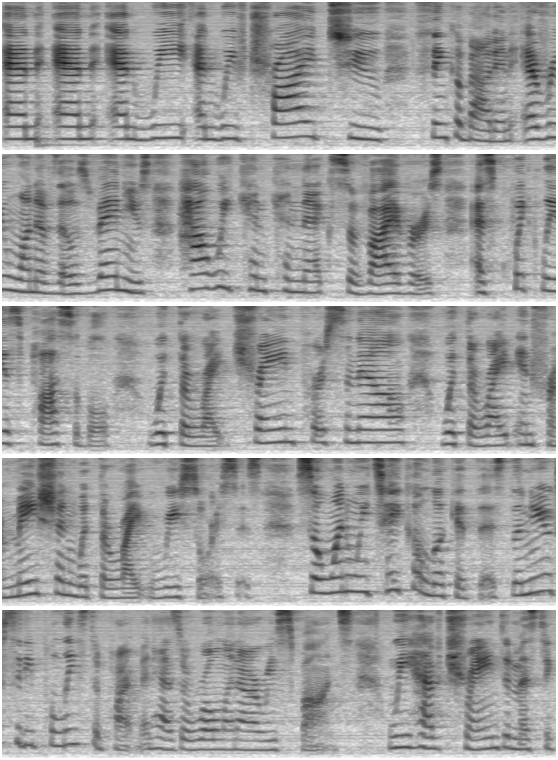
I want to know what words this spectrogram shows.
and and and we and we've tried to think about in every one of those venues how we can connect survivors as quickly as possible with the right trained personnel with the right information with the right resources. So when we take a look at this the new york city police department has a role in our response. We have trained domestic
